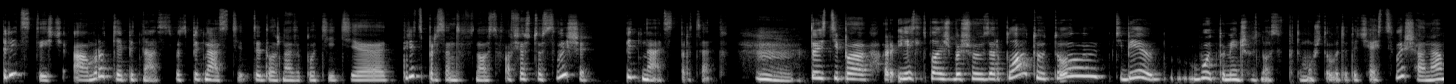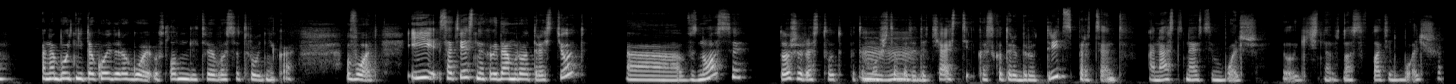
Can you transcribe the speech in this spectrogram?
30 тысяч, а МРОД у тебя 15. Вот с 15 ты должна заплатить э, 30% взносов, а все, что свыше, 15%. М. То есть, типа, если ты платишь большую зарплату, то тебе будет поменьше взносов, потому что вот эта часть свыше, она, она будет не такой дорогой, условно, для твоего сотрудника. Вот. И, соответственно, когда МРОД растет, а, взносы тоже растут, потому что вот эта часть, с которой берут 30%, она становится больше. И логично, взносов платит больше.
